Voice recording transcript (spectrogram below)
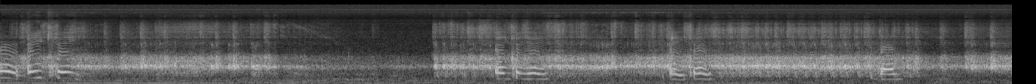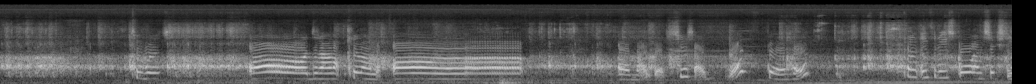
Oh, AK. AKA. AK. Dead. Two words. Oh, did I not kill him? Oh. Oh my god. Suicide. What the heck? 23 score and 16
